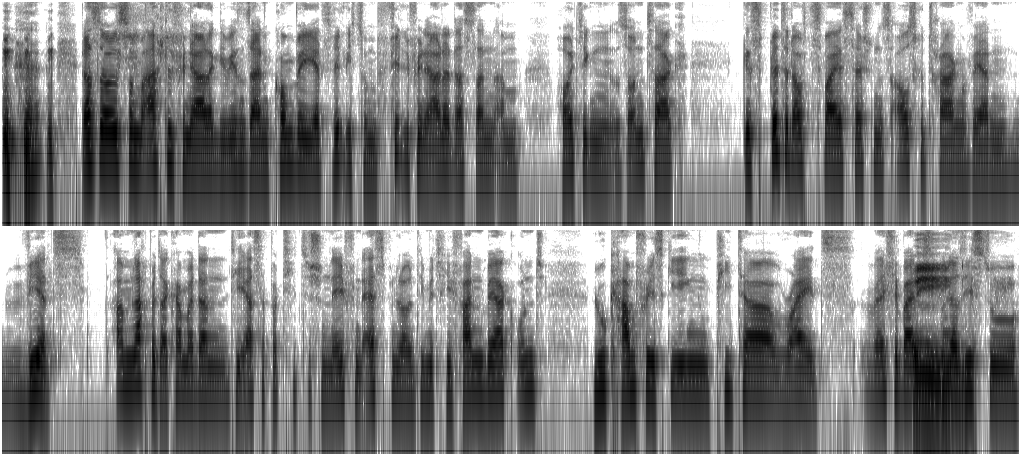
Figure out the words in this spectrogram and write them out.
das soll es zum Achtelfinale gewesen sein. Kommen wir jetzt wirklich zum Viertelfinale, das dann am heutigen Sonntag gesplittet auf zwei Sessions ausgetragen werden wird. Am Nachmittag haben wir dann die erste Partie zwischen Nathan Espinel und Dimitri Vandenberg und Luke Humphreys gegen Peter Wright. Welche beiden Ui. Spieler siehst du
